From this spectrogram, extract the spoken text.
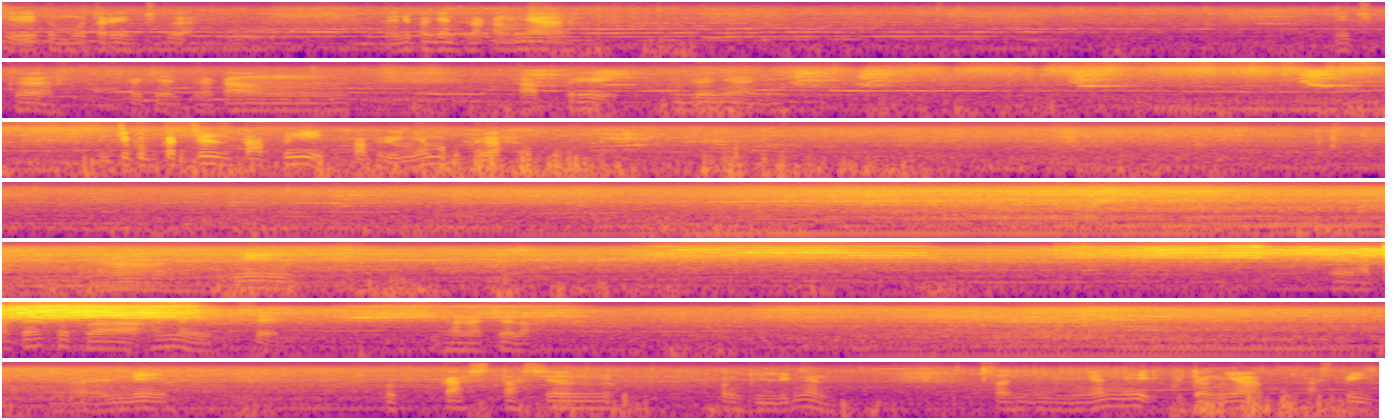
lurus ya itu muterin juga. Nah, ini bagian belakangnya. Ini juga bagian belakang pabrik gulanya nih. Ini cukup kecil tapi pabriknya megah. Nah, ini eh apa saya coba anu ya Sek. di sana aja lah nah ini bekas stasiun penggilingan. Stasiun penggilingan nih gudangnya pasti.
